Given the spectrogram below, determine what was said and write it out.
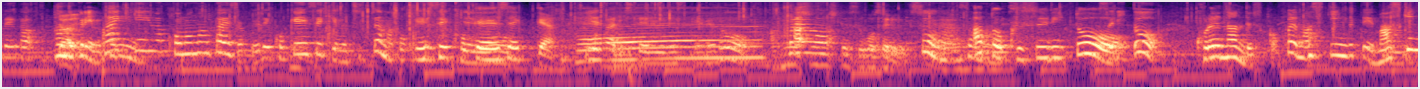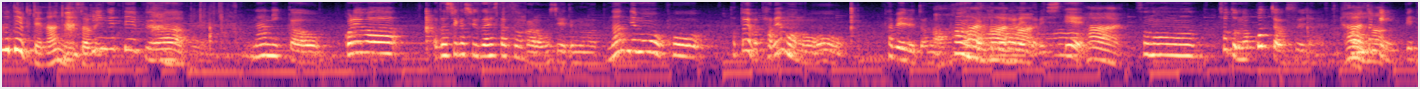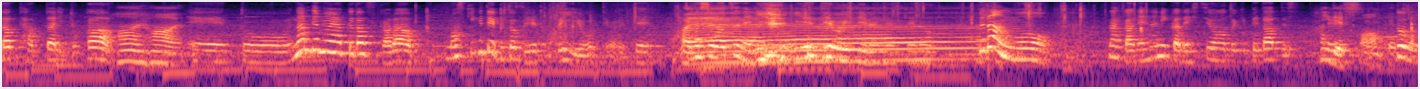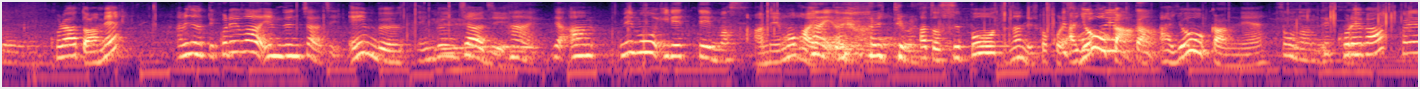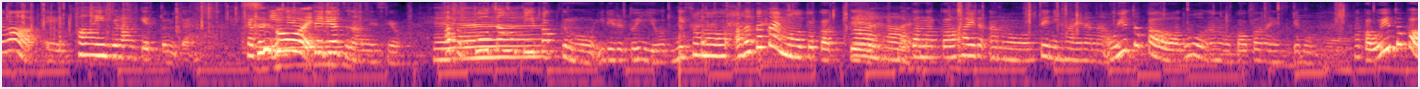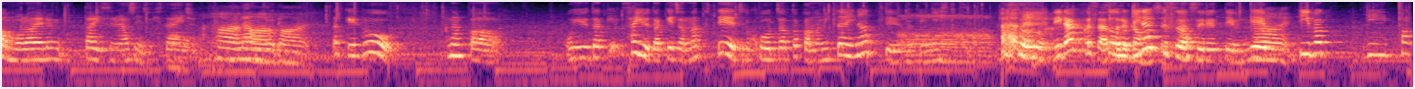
れが。ハンドクリーム。最近はコロナ対策で固形石鹸のちっちゃな固形石鹸を固形石鹸。入れたりしてるんですけれどこれはして過ごせるそうなんです。あと薬と薬と。これ何ですか？これマスキングテープ。マスキングテープって何のマスためにキングテープは何かをこれは私が取材した人から教えてもらって何でもこう例えば食べ物を食べるとあのあパンが配られたりして、はいそのちょっと残っちゃうとするじゃないですか、はいその時にペタって貼ったりとか、はいはい。えー、と何でも役立つからマスキングテープ一つ入れとくといいよって言われて私は常に入れておいてるんですけどど普段もなんかね何かで必要な時ペタって貼れるしどうぞどうぞ。これあと飴？飴じゃなくてこれは塩分チャージ。塩分塩分チャージ、はい。で飴も入れてます。飴も入ってる、はい飴入ってます。あとスポーツ何ですか？これ。あ羊羹あ羊羹ね。そうなんでですこれが？これは、えーパンインブランケットみたいな。100すごい。売ってるやつなんですよ。あと紅茶のティーパックも入れるといいよでその温かいものとかってなかなか入らあの手に入らない。お湯とかはどうなのかわからないんですけどなんかお湯とかはもらえたりするらしいんですよ。被災避はい。難所で、はいはだけどなんかお湯だけ左右だけじゃなくてちょっと紅茶とか飲みたいなっていう時にそういリラックスはするかもしれない。ラックスはするっていうんで、はい。ティーバッティーパッ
